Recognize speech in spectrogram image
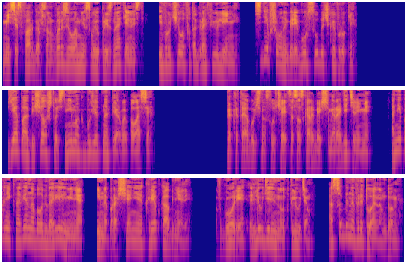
Миссис Фаргарсон выразила мне свою признательность и вручила фотографию Ленни, сидевшего на берегу с удочкой в руке. Я пообещал, что снимок будет на первой полосе. Как это обычно случается со скорбящими родителями, они проникновенно благодарили меня и на прощание крепко обняли. В горе люди льнут к людям, особенно в ритуальном доме.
